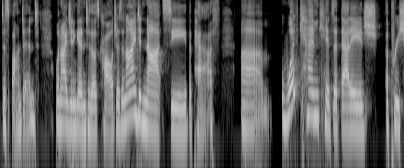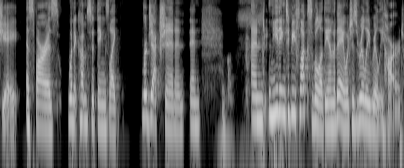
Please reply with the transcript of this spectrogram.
despondent when I didn't get into those colleges and I did not see the path. Um, what can kids at that age appreciate as far as when it comes to things like rejection and and and needing to be flexible at the end of the day, which is really really hard.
